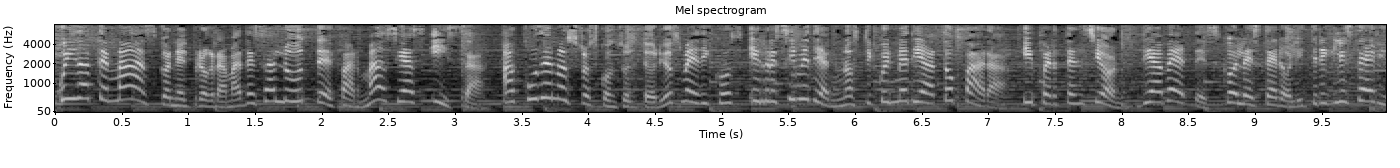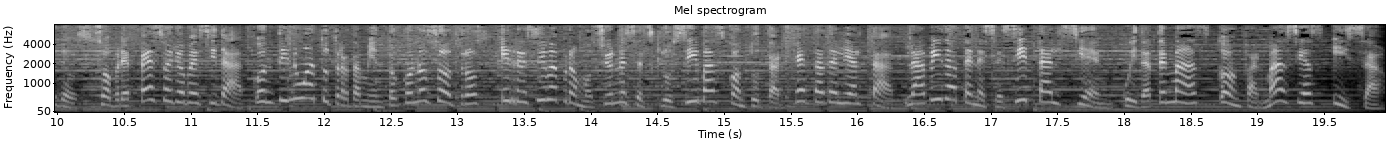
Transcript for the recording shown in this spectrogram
Cuídate más con el programa de salud de Farmacias ISA. Acude a nuestros consultorios médicos y recibe diagnóstico inmediato para hipertensión, diabetes, colesterol y triglicéridos, sobrepeso y obesidad. Continúa tu tratamiento con nosotros y recibe promociones exclusivas con tu tarjeta de lealtad. La vida te necesita al 100. Cuídate más con Farmacias ISA.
